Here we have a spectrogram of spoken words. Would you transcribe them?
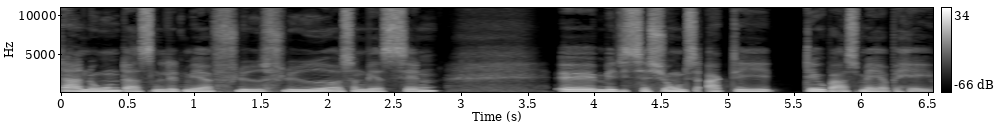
Der er nogen, der er sådan lidt mere flyde flyde og sådan mere send. Øh, meditationsagtige, det er jo bare smag og behag.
